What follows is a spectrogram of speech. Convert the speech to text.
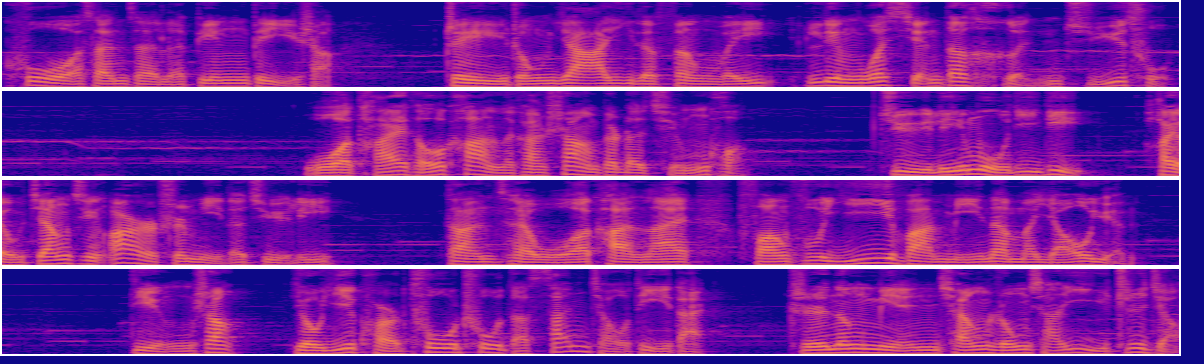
扩散在了冰壁上，这种压抑的氛围令我显得很局促。我抬头看了看上边的情况，距离目的地还有将近二十米的距离，但在我看来，仿佛一万米那么遥远。顶上有一块突出的三角地带，只能勉强容下一只脚。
